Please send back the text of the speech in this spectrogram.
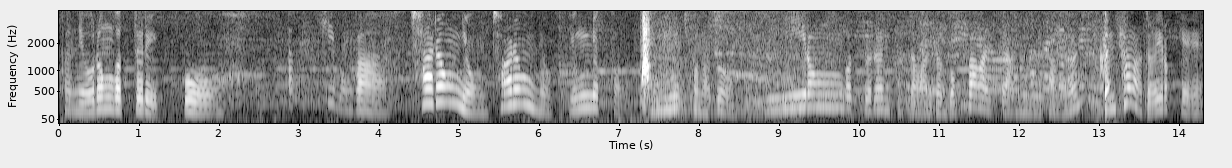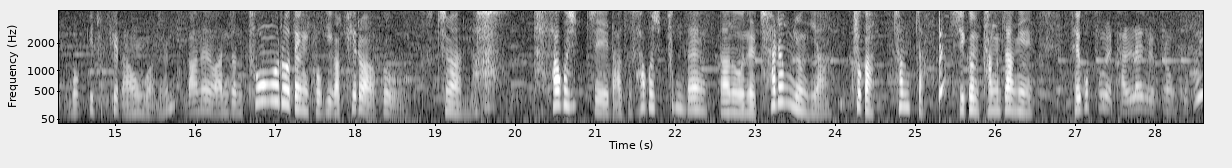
약간 이런 것들이 있고 딱히 뭔가 촬영용, 촬영용 66코너 66코너도 이런 것들은 진짜 완전 먹방할 때 아닌 이상은 간편하죠. 이렇게 먹기 좋게 나온 거는. 나는 완전 통으로 된 고기가 필요하고 그렇지만 아, 다 사고 싶지. 나도 사고 싶은데. 나는 오늘 촬영용이야. 쿠가 참자. 지금 당장에 배고픔을 달래줄 그런 고기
